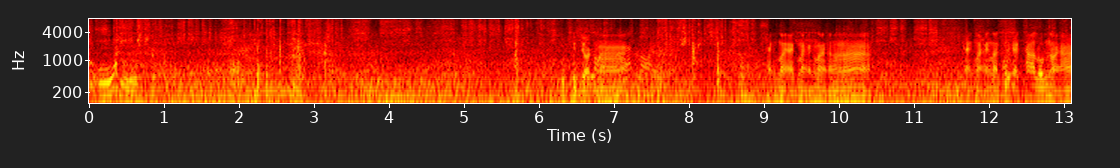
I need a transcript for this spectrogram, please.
โอ้โหโอ้โหดูดูอืม โอ้สุดยอดมากแอคหน่อยแอคหน่อยแอคหน่อยอ่าแอคหน่อยแอคหน่อยคือแอคท่าล้มหน่อยอ่า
